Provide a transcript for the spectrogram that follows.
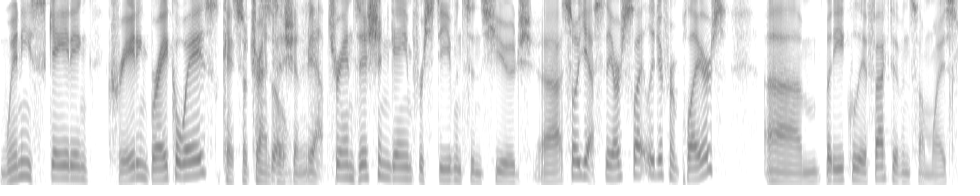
when he's skating, creating breakaways. Okay, so transition, so, yeah. Transition game for Stephenson's huge. Uh, so, yes, they are slightly different players. Um, but equally effective in some ways.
